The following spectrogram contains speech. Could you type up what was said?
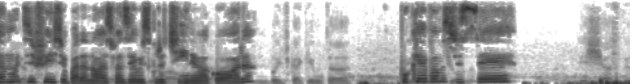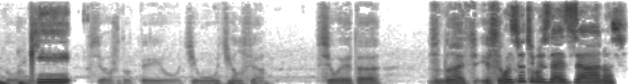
é muito difícil para nós fazer o escrutínio agora, porque vamos dizer que os últimos dez anos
